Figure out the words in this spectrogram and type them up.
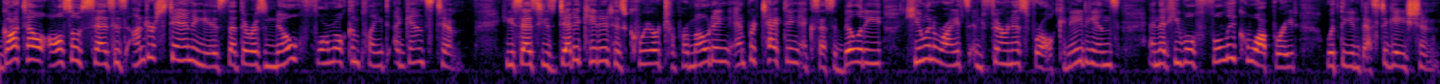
Gottheil also says his understanding is that there is no formal complaint against him. He says he's dedicated his career to promoting and protecting accessibility, human rights, and fairness for all Canadians, and that he will fully cooperate with the investigation.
